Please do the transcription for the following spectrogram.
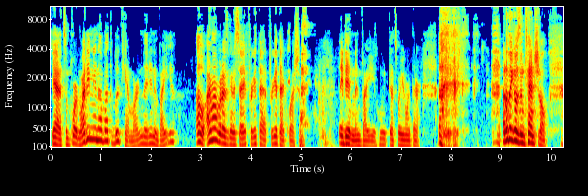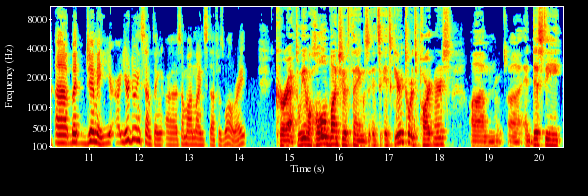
yeah, it's important. Why didn't you know about the boot camp, Martin? They didn't invite you. Oh, I remember what I was going to say. Forget that. Forget that question. they didn't invite you. That's why you weren't there. I don't think it was intentional. Uh, but Jimmy, you're, you're doing something, uh, some online stuff as well, right? Correct. We have a whole bunch of things. It's it's geared towards partners um, uh, and Disty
